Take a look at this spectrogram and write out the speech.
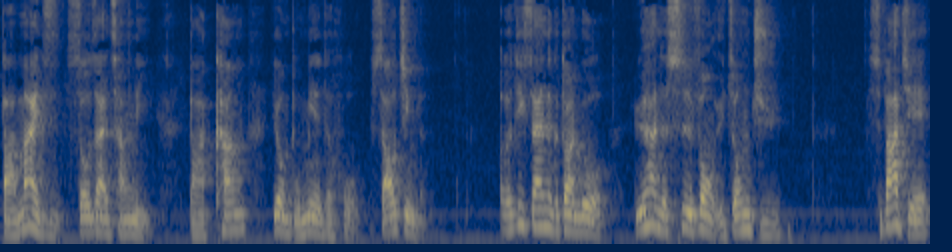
把麦子收在仓里，把糠用不灭的火烧尽了。”而第三个段落，约翰的侍奉与终局。十八节。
